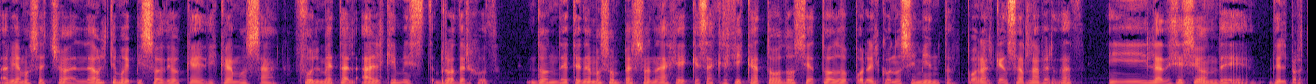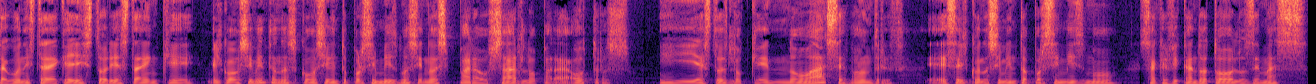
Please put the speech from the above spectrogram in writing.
habíamos hecho en el último episodio que dedicamos a Full Metal Alchemist Brotherhood, donde tenemos un personaje que sacrifica a todos y a todo por el conocimiento, por alcanzar la verdad. Y la decisión de, del protagonista de aquella historia está en que el conocimiento no es conocimiento por sí mismo, sino es para usarlo para otros. Y esto es lo que no hace Bondriud. Es el conocimiento por sí mismo sacrificando a todos los demás?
